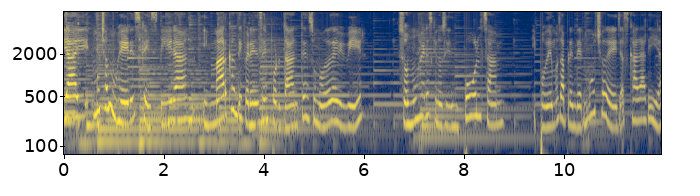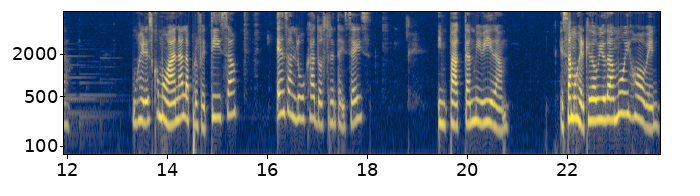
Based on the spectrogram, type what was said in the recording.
Y hay muchas mujeres que inspiran y marcan diferencia importante en su modo de vivir. Son mujeres que nos impulsan y podemos aprender mucho de ellas cada día. Mujeres como Ana la profetiza en San Lucas 2.36 impactan mi vida. Esta mujer quedó viuda muy joven,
